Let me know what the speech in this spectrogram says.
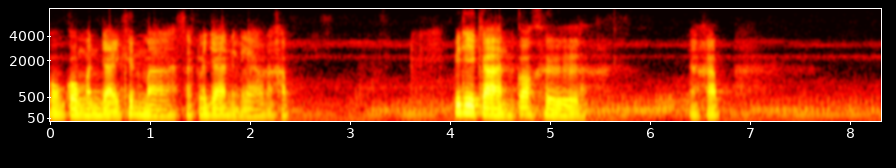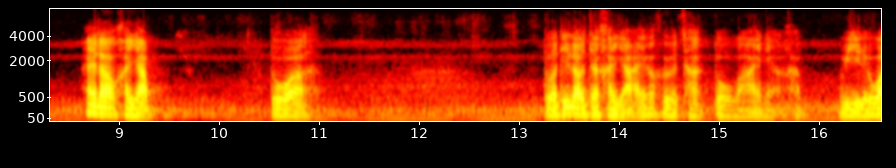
วงกลมมันใหญ่ขึ้นมาสักระยะหนึ่งแล้วนะครับ วิธีการก็คือนะครับ ให้เราขยับตัว ตัวที่เราจะขยายก็คือถักตัว y เนี่ยครับ v หรือ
